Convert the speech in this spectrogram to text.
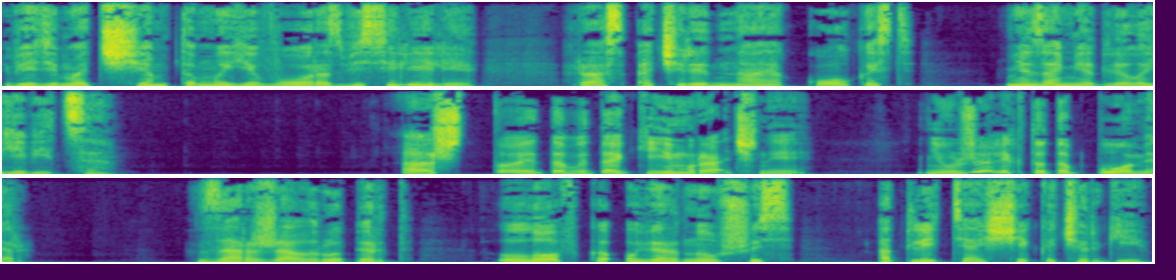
Видимо, чем-то мы его развеселили, раз очередная колкость не замедлила явиться. «А что это вы такие мрачные? Неужели кто-то помер?» — заржал Руперт, ловко увернувшись от летящей кочерги.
